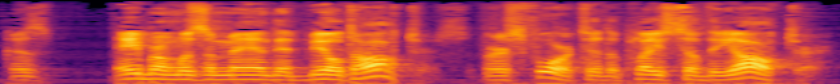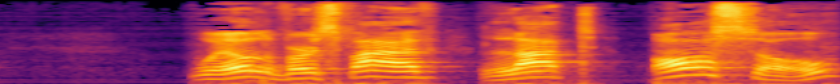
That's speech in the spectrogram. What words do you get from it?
Because Abram was a man that built altars. Verse 4, to the place of the altar. Well, verse 5, Lot also,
